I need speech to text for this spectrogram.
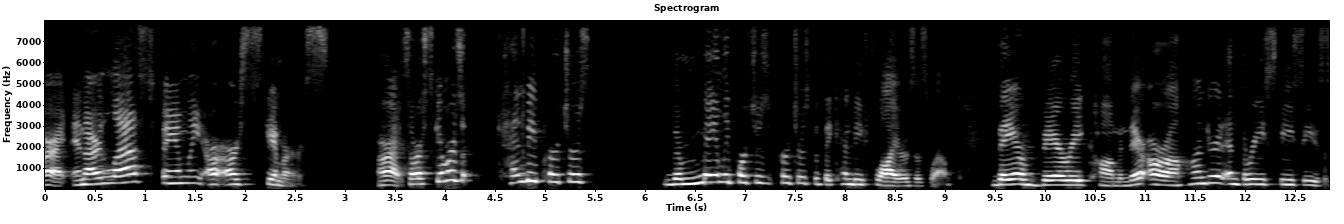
All right, and our last family are our skimmers. All right, so our skimmers can be perchers. They're mainly perchers, but they can be flyers as well. They are very common. There are 103 species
